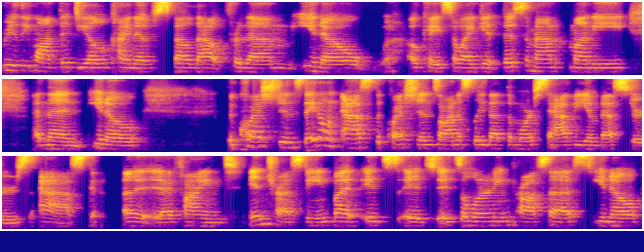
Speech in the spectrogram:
really want the deal kind of spelled out for them you know okay so i get this amount of money and then you know the questions they don't ask the questions honestly that the more savvy investors ask uh, i find interesting but it's it's it's a learning process you know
